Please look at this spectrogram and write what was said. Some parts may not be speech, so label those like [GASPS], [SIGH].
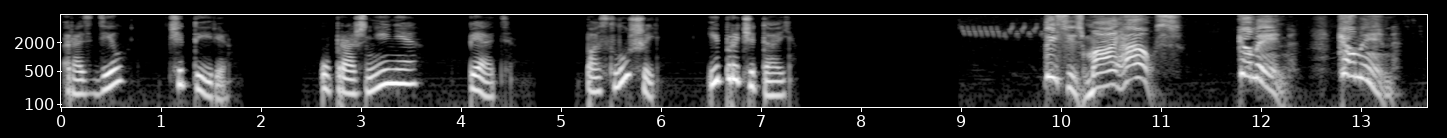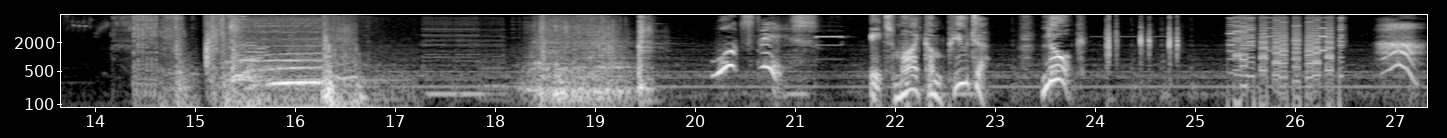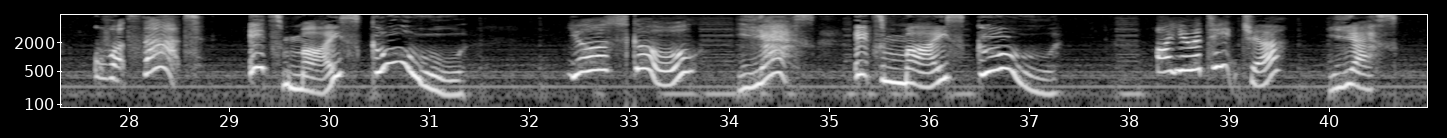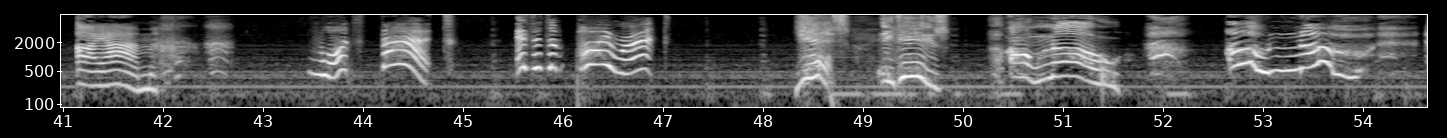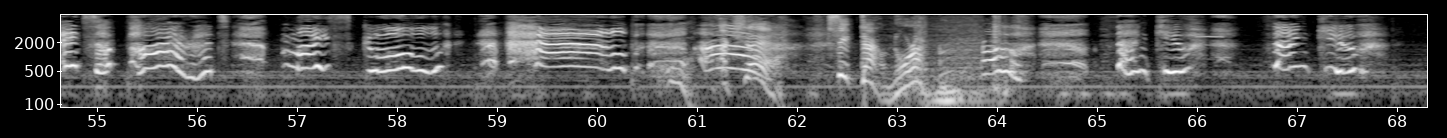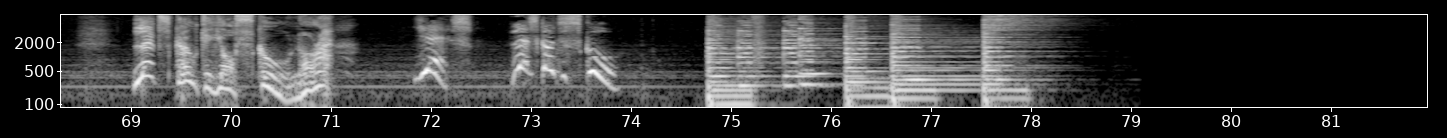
Раздел 4. Упражнение 5. Послушай и прочитай. This is my house. Come in. Come in. What's this? It's my computer. Look. What's that? It's my school. Your school? Yes, it's my school. Are you a teacher? Yes, I am. What's that? Is it a pirate? Yes, it is. Oh no! [GASPS] Oh no! Chair. Sit down, Nora. Oh, thank you. Thank you. Let's go to your school, Nora. Yes. Let's go to school.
